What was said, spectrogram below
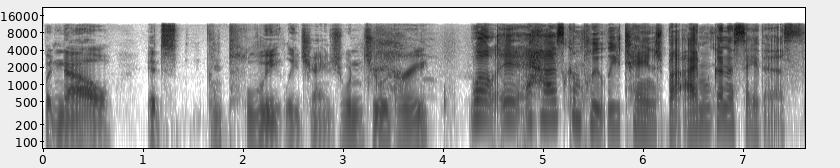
but now it's completely changed. Wouldn't you agree? Well, it has completely changed, but I'm going to say this.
